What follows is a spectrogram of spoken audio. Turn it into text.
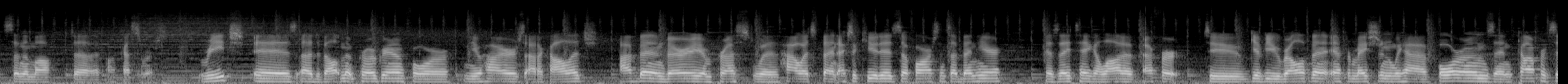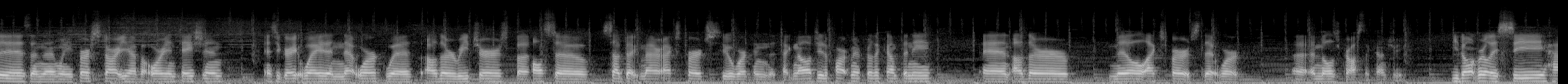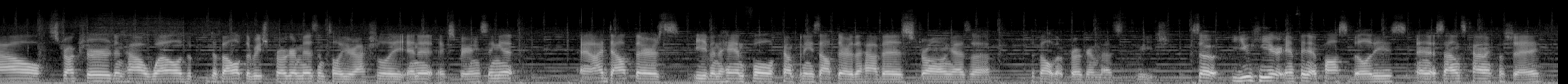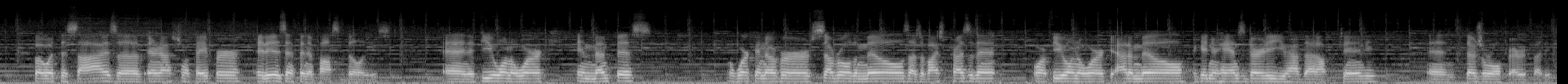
send them off to our customers. REACH is a development program for new hires out of college. I've been very impressed with how it's been executed so far since I've been here because they take a lot of effort to give you relevant information. We have forums and conferences, and then when you first start, you have an orientation. It's a great way to network with other reachers, but also subject matter experts who work in the technology department for the company and other mill experts that work uh, at mills across the country. You don't really see how structured and how well de developed the REACH program is until you're actually in it, experiencing it. And I doubt there's even a handful of companies out there that have as strong as a development program as REACH. So you hear infinite possibilities, and it sounds kind of cliche, but with the size of International Paper, it is infinite possibilities. And if you want to work in Memphis, working over several of the mills as a vice president, or if you want to work at a mill, getting your hands dirty, you have that opportunity. And there's a role for everybody.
